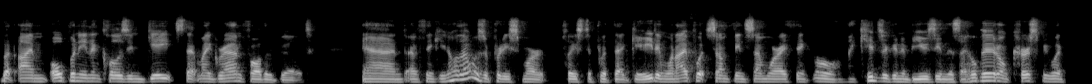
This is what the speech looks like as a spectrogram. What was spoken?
but i'm opening and closing gates that my grandfather built and I'm thinking, oh, that was a pretty smart place to put that gate. And when I put something somewhere, I think, oh, my kids are going to be using this. I hope they don't curse me when,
